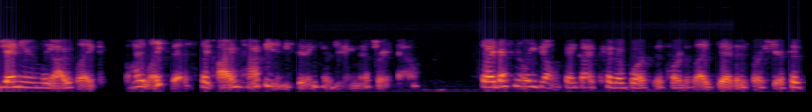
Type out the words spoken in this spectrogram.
genuinely I was like, I like this. Like I'm happy to be sitting here doing this right now. So I definitely don't think I could have worked as hard as I did in first year because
